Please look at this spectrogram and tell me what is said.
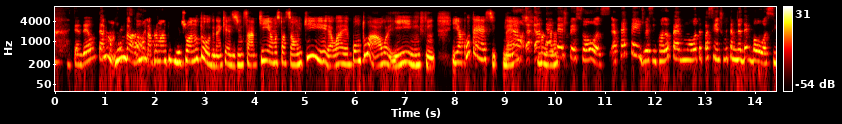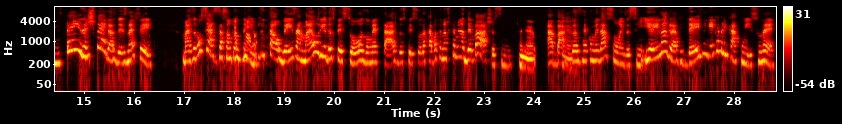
entendeu? Então, não, não dá, não dá pra manter isso o ano todo, né, Kézia? A gente sabe que é uma situação que ela é pontual aí, enfim, e acontece, né? Não, eu até mas... vejo pessoas, até tem de vez em quando, eu pego uma outra paciente com vitamina D boa, assim, tem, a gente pega às vezes, né, Fê? Mas eu não sei, a sensação que eu tenho é que talvez a maioria das pessoas, ou metade das pessoas, acaba tendo a vitamina D baixa, assim. É. Abaixo é. das recomendações, assim. E aí, na gravidez, ninguém quer brincar com isso, né?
